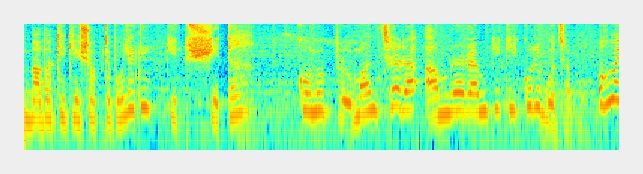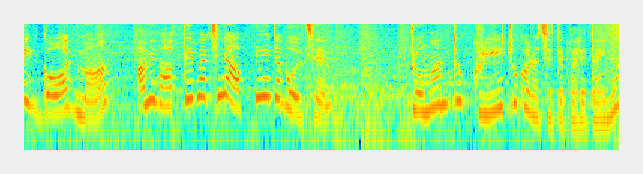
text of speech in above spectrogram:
বাবাকে গিয়ে সবটা বলে দিই? কিন্তু সেটা কোনো প্রমাণ ছাড়া আমরা রামকে কি করে বোঝাবো? ও মাই গড মা আমি ভাবতেই পারছি না আপনি এটা বলছেন। প্রমাণ তো ক্রিয়েটও করা যেতে পারে তাই না?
